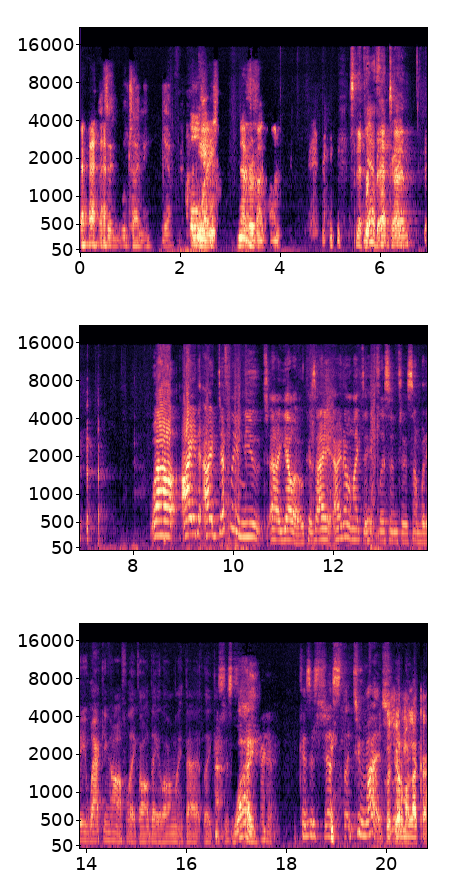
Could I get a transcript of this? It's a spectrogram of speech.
that's a good timing. Yeah. Always. Never a bad time. It's never Yeah, a bad fuck time. Well, I I definitely mute uh, yellow because I I don't like to hit- listen to somebody whacking off like all day long like that. Like it's just Why? Because it's just like too much. Because you're Malaka.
